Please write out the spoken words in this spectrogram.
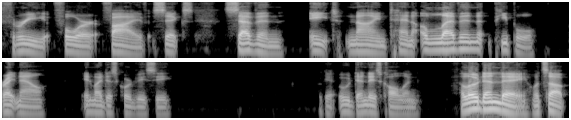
three, four, five, six, seven, eight, nine, ten, eleven people right now in my Discord VC. Okay. Oh, Dende's calling. Hello, Dende. What's up?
